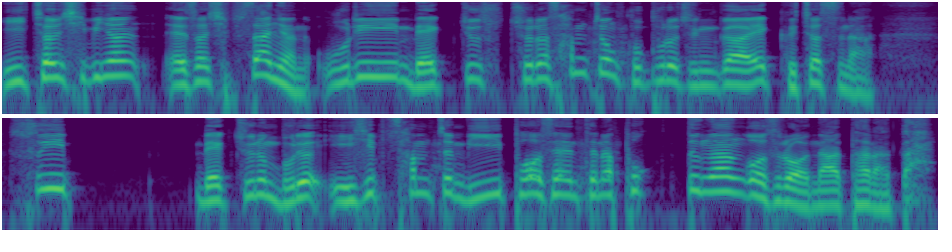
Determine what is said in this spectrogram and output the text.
2012년에서 14년 우리 맥주 수출은 3.9% 증가에 그쳤으나 수입 맥주는 무려 23.2%나 폭등한 것으로 나타났다.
